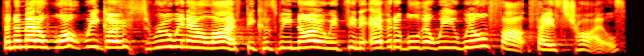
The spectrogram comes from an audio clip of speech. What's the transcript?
that no matter what we go through in our life, because we know it's inevitable that we will fa- face trials,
